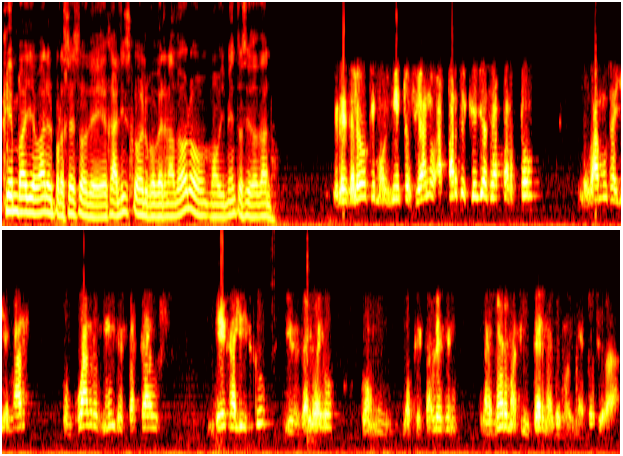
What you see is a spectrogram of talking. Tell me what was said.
¿Quién va a llevar el proceso de Jalisco, el gobernador o Movimiento Ciudadano? Desde luego que Movimiento Ciudadano, aparte que ella se apartó, lo vamos a llevar con cuadros muy destacados de Jalisco y desde luego con lo que establecen las normas internas del Movimiento Ciudadano.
